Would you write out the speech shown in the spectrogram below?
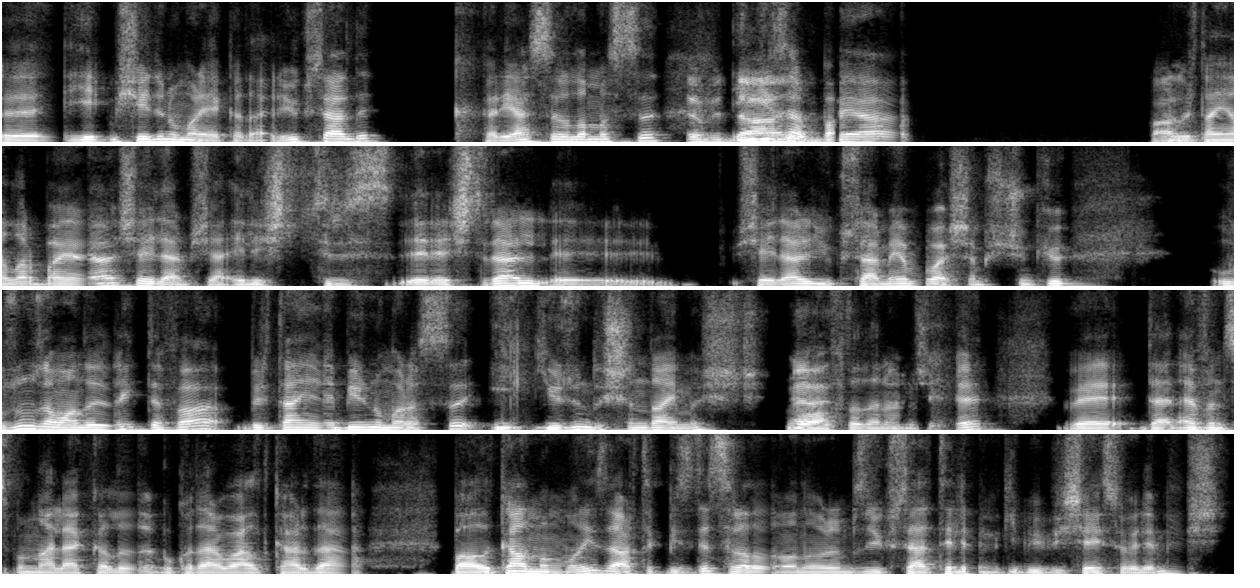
e, 77 numaraya kadar yükseldi. Kariyer sıralaması. Tabii İngilizler bayağı Pardon. Britanyalılar bayağı şeylermiş yani eleştiris, eleştirel e, şeyler yükselmeye başlamış. Çünkü uzun zamandır ilk defa Britanya bir numarası ilk yüzün dışındaymış bu Evet. haftadan önce ve Dan Evans bununla alakalı bu kadar wild card'a bağlı kalmamalıyız artık biz de sıralamalarımızı yükseltelim gibi bir şey söylemiş.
